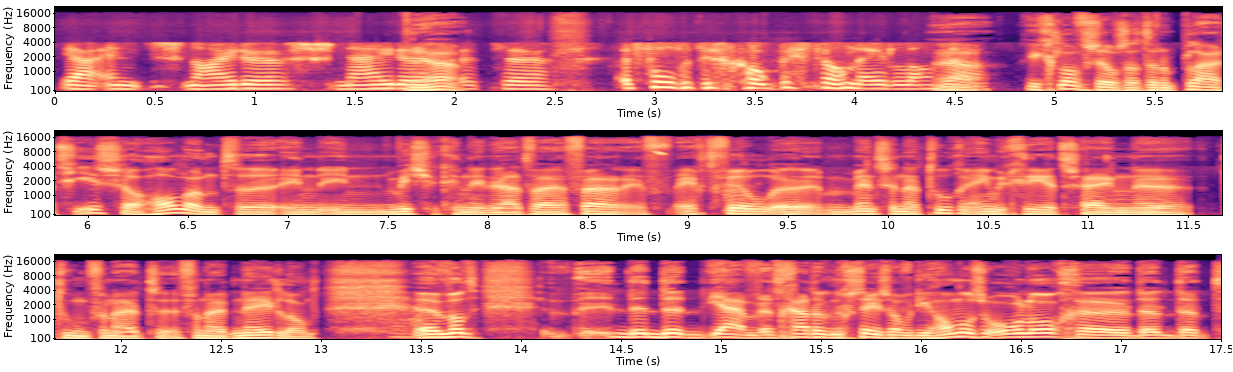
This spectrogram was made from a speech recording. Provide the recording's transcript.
Ja, en Snyder, Snijder, het, uh, het voelt natuurlijk ook best wel Nederland ja. Ik geloof zelfs dat er een plaatsje is, uh, Holland uh, in, in Michigan inderdaad... waar, waar echt veel mensen naartoe geëmigreerd zijn toen vanuit, vanuit Nederland. Ja. want de, de, ja, het gaat ook nog steeds over die handelsoorlog. dat, dat,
